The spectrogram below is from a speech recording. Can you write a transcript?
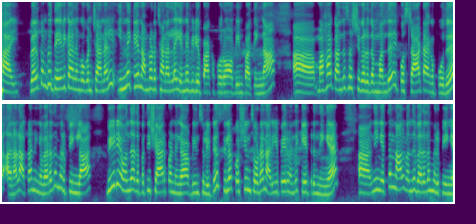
Hi welcome to Devika Ilangovan channel இன்னைக்கு நம்மளோட சேனல்ல என்ன வீடியோ பார்க்க போறோம் அப்படின்னு பாத்தீங்கன்னா மகா கந்த சஷ்டி விரதம் வந்து இப்போ ஸ்டார்ட் ஆக போகுது. அதனால அக்கா நீங்க விரதம் இருப்பீங்களா? வீடியோ வந்து அதை பத்தி ஷேர் பண்ணுங்க அப்படின்னு சொல்லிட்டு சில கொஸ்டின்ஸோட நிறைய பேர் வந்து கேட்டிருந்தீங்க. நீங்க எத்தனை நாள் வந்து விரதம் இருப்பீங்க?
